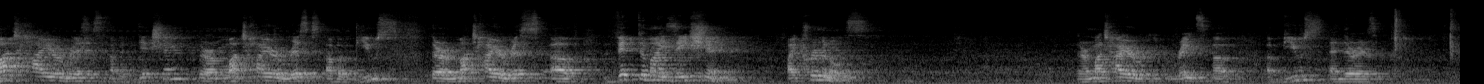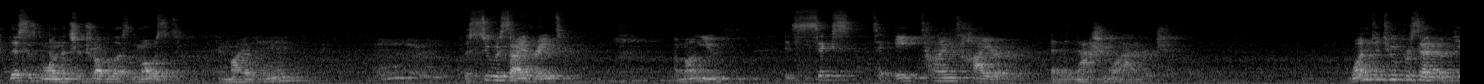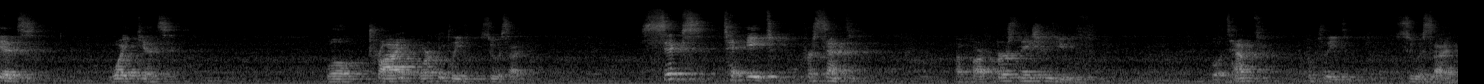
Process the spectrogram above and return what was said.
much higher risks of addiction, there are much higher risks of abuse, there are much higher risks of victimization by criminals. There are much higher rates of abuse, and there is, this is the one that should trouble us the most, in my opinion. The suicide rate among youth is six to eight times higher than the national average. 1 to 2% of kids, white kids, will try or complete suicide. 6 to 8% of our First Nations youth will attempt complete suicide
